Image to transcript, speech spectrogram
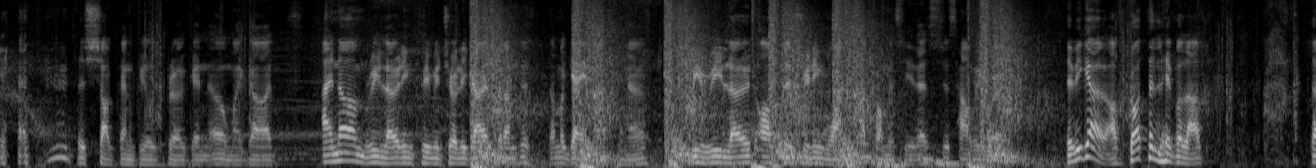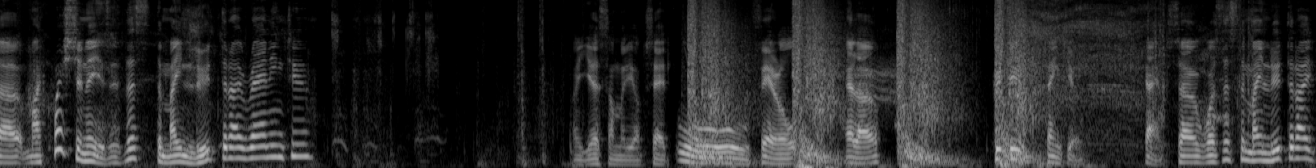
Uh, the shotgun feels broken. Oh my god. I know I'm reloading prematurely, guys, but I'm just, I'm a gamer, you know? We reload after shooting one, I promise you. That's just how we work. There we go. I've got the level up. So, my question is, is this the main loot that I ran into? Oh, yes, somebody upset. Ooh, Feral. Hello. Could you? Thank you. Okay, so was this the main loot that I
